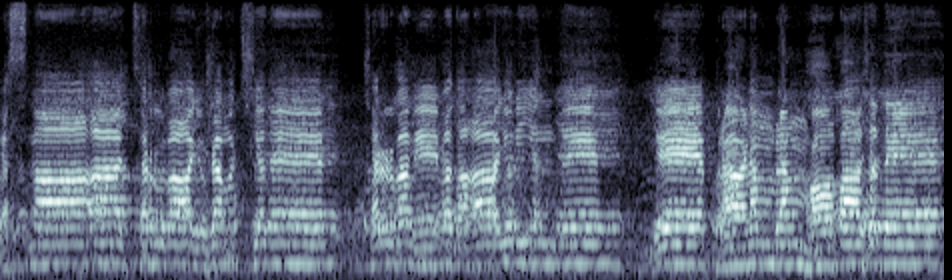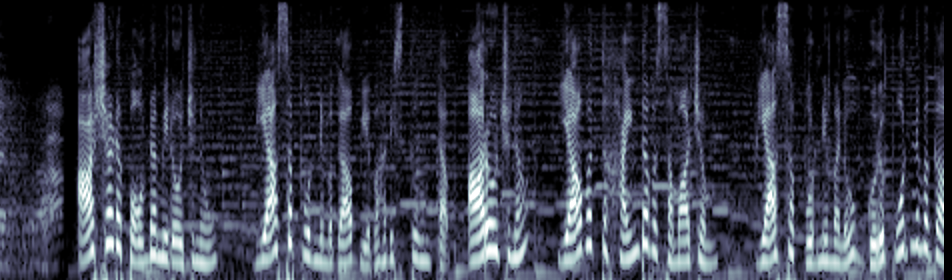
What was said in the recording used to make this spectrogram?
तस्मात् सर्वायुषमुच्यते। सर्वमेव त आयुर्यन्ते। ఆషాఢ పౌర్ణమి రోజును వ్యాస పూర్ణిమగా వ్యవహరిస్తూ ఉంటాం. ఆ రోజున యావత్ హైందవ సమాజం వ్యాస పూర్ణిమను గురు పూర్ణిమగా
